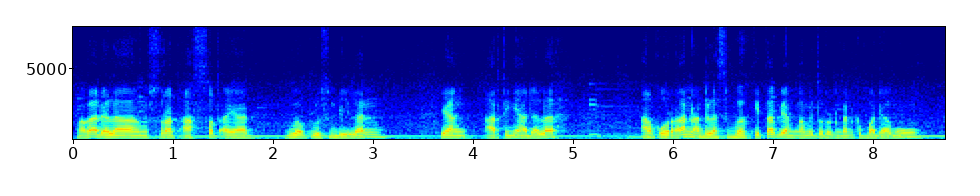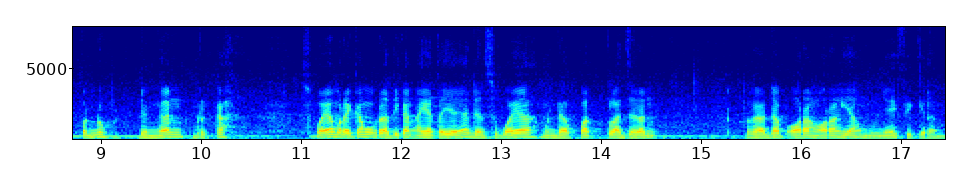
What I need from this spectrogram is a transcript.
Maka dalam surat As-Sod ayat 29 yang artinya adalah Al-Quran adalah sebuah kitab yang kami turunkan kepadamu penuh dengan berkah supaya mereka memperhatikan ayat-ayatnya dan supaya mendapat pelajaran terhadap orang-orang yang mempunyai pikiran.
